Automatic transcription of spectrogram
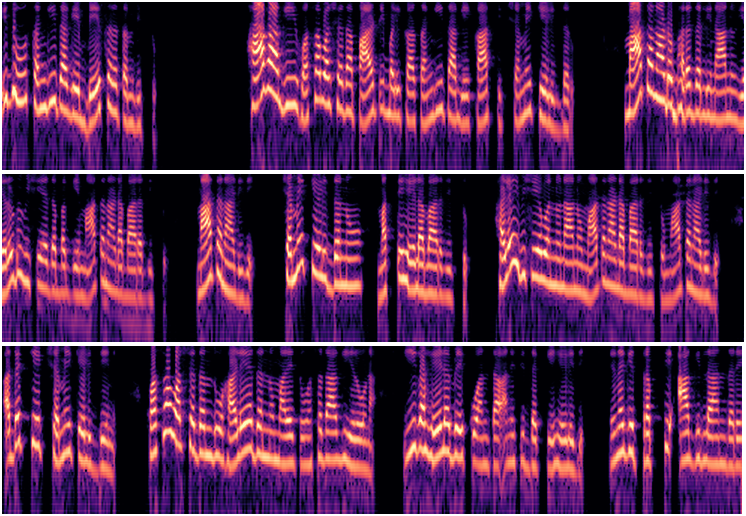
ಇದು ಸಂಗೀತಗೆ ಬೇಸರ ತಂದಿತ್ತು. ಹಾಗಾಗಿ ಹೊಸ ವರ್ಷದ ಪಾರ್ಟಿ ಬಳಿಕ ಸಂಗೀತಾಗೆ ಕಾರ್ತಿಕ್ ಕ್ಷಮೆ ಕೇಳಿದ್ದರು. ಮಾತನಾಡೋ ಭರದಲ್ಲಿ ನಾನು ಎರಡು ವಿಷಯದ ಬಗ್ಗೆ ಮಾತನಾಡಬಾರದಿತ್ತು. ಮಾತನಾಡಿದೆ. ಕ್ಷಮೆ ಕೇಳಿದ್ದನ್ನು ಮತ್ತೆ ಹೇಳಬಾರದಿತ್ತು. ಹಳೆ ವಿಷಯವನ್ನು ನಾನು ಮಾತನಾಡಬಾರದಿತ್ತು ಮಾತನಾಡಿದೆ. ಅದಕ್ಕೆ ಕ್ಷಮೆ ಕೇಳಿದ್ದೇನೆ. ಹೊಸ ವರ್ಷದಂದು ಹಳೆಯದನ್ನು ಮರೆತು ಹೊಸದಾಗಿ ಇರೋಣ. ಈಗ ಹೇಳಬೇಕು ಅಂತ ಅನಿಸಿದ್ದಕ್ಕೆ ಹೇಳಿದೆ. ನಿನಗೆ ತೃಪ್ತಿ ಆಗಿಲ್ಲ ಅಂದರೆ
